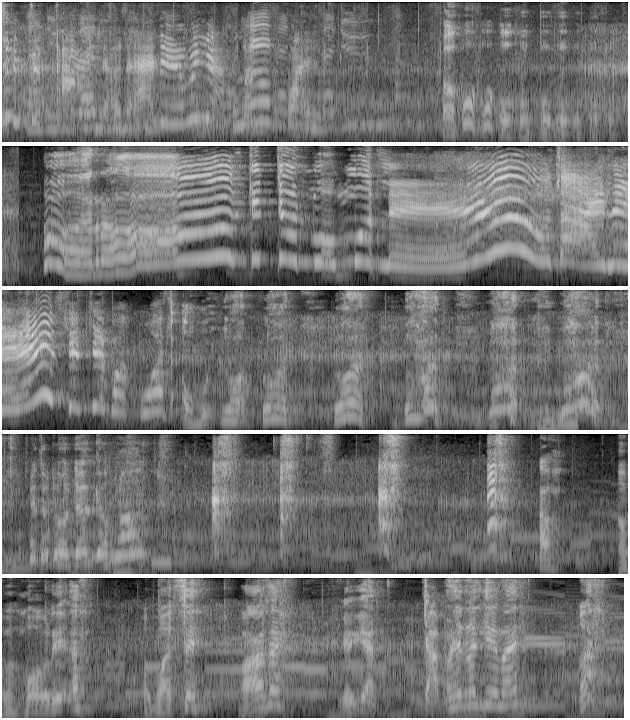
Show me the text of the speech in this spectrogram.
ฉันจะตายแล้วนะเดี๋ยวไม่อยากเลิกไปโอ้โหขอร้องจะจนผมหมดแล้วตายแล้วฉันจะบักวัดเอาเฮ้ยรอดรอดรอดรอดรอดรอดไม่กระโดดเดินกับรอดอะอะอะอะเอาเอามาห้องนี้อะเอามาสิมาสิเดี๋ยวอยากจับให้นักกินไหมฮะอีกอีกฝ่ายหันใช่ไหมือนกันฮะ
